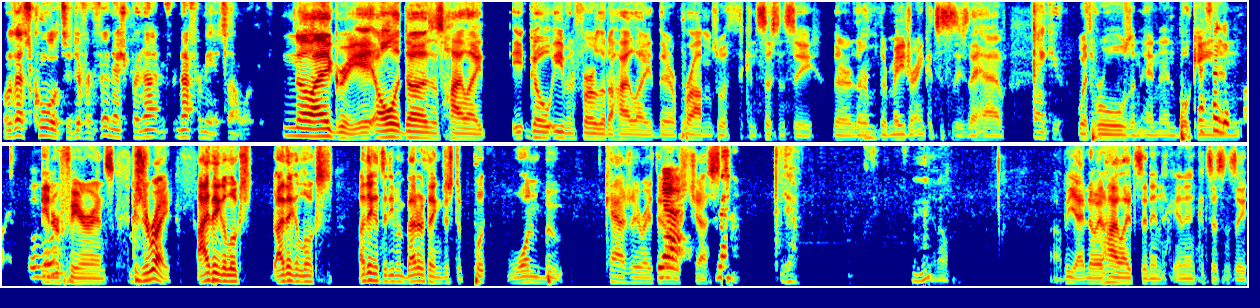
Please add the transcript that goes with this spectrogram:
"Well, that's cool. It's a different finish," but not not for me. It's not working. No, I agree. It, all it does is highlight go even further to highlight their problems with consistency, their their, mm-hmm. their major inconsistencies they have. Thank you with rules and and, and booking and mm-hmm. interference. Because you're right. I think it looks. I think it looks. I think it's an even better thing just to put one boot casually right there yeah. on his chest. Yeah. yeah. Mm-hmm. You know. Uh, but yeah, no, it highlights an, in, an inconsistency.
